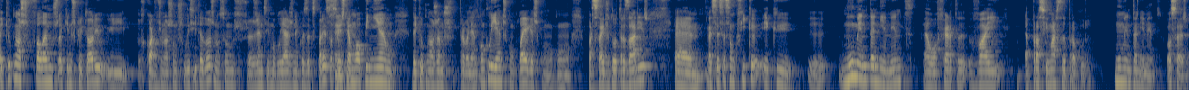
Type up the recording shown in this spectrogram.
aquilo que nós falamos aqui no escritório, e recordo-vos, nós somos solicitadores, não somos agentes imobiliários nem coisa que se pareça. Ou Sim, seja, isto é sim. uma opinião daquilo que nós vamos trabalhando com clientes, com colegas, com, com parceiros de outras áreas. Ahm, a sensação que fica é que, eh, momentaneamente, a oferta vai aproximar-se da procura. Momentaneamente. Ou seja,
